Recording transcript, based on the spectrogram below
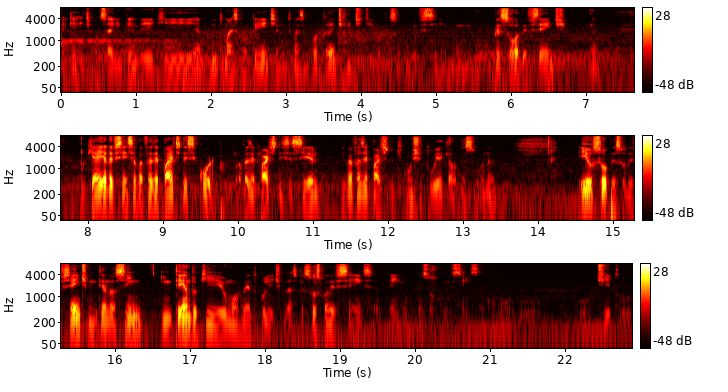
é que a gente consegue entender que é muito mais potente, é muito mais importante que a gente diga pessoa com deficiência, com pessoa deficiente? Porque aí a deficiência vai fazer parte desse corpo, vai fazer parte desse ser e vai fazer parte do que constitui aquela pessoa, né? Eu sou pessoa deficiente, me entendo assim, entendo que o movimento político das pessoas com deficiência tem pessoa com deficiência como o, o título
